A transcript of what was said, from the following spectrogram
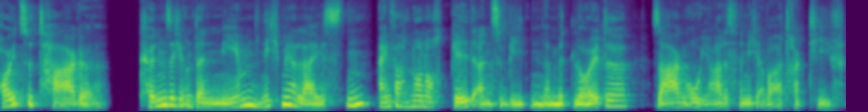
Heutzutage können sich Unternehmen nicht mehr leisten, einfach nur noch Geld anzubieten, damit Leute sagen, oh ja, das finde ich aber attraktiv.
